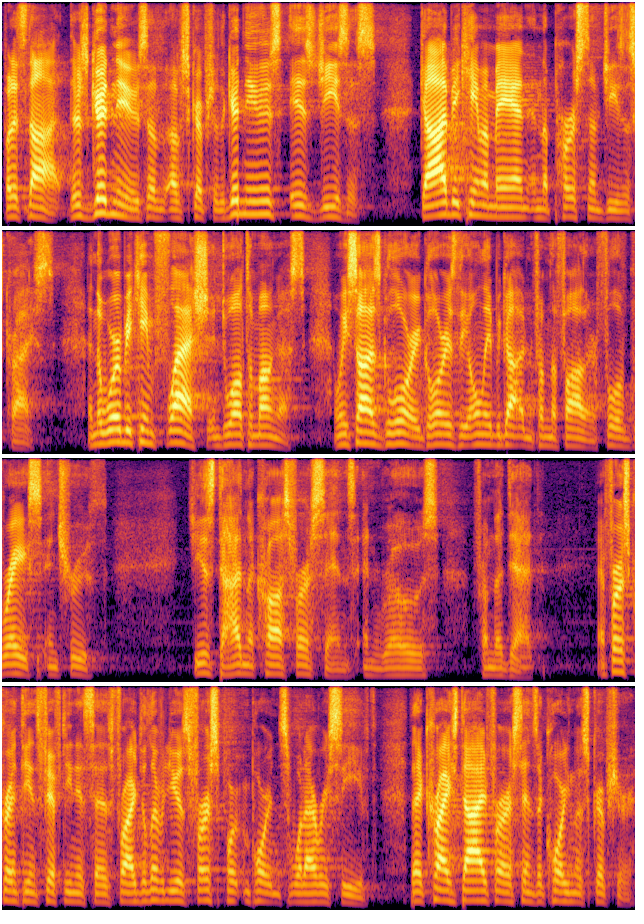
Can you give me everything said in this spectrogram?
But it's not. There's good news of, of Scripture. The good news is Jesus. God became a man in the person of Jesus Christ. And the Word became flesh and dwelt among us. And we saw his glory. Glory is the only begotten from the Father, full of grace and truth. Jesus died on the cross for our sins and rose from the dead. In 1 Corinthians 15, it says, For I delivered you as first importance what I received that Christ died for our sins according to the scripture,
